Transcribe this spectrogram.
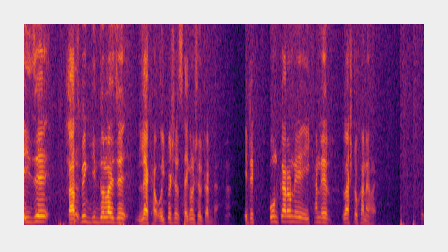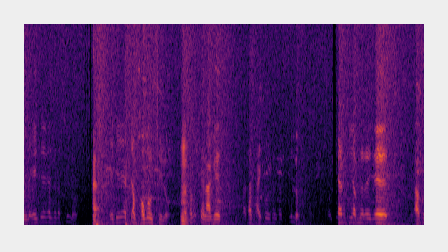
এই যে প্রাথমিক বিদ্যালয় যে লেখা ওই পাশে সাইকেল শেল্টারটা হ্যাঁ। এটা কোন কারণে এইখানের ক্লাসটা ওখানে হয়? এই যেটা ছিল হ্যাঁ। একটা ভবন ছিল বুঝছেন আগে সাইকেল ছিল। আর কি আপনার এই যে রাজু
